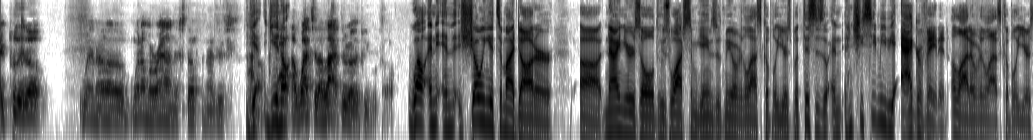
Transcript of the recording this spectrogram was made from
like pull it up when uh when I'm around and stuff, and I just Yeah, don't- you know- I, I watch it a lot through other people. So. Well, and and showing it to my daughter, uh, nine years old, who's watched some games with me over the last couple of years. But this is, and, and she's seen me be aggravated a lot over the last couple of years.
